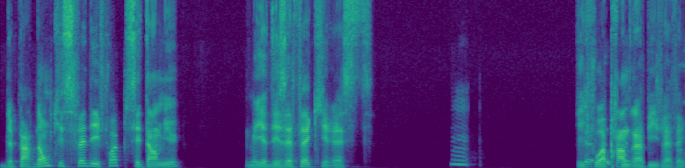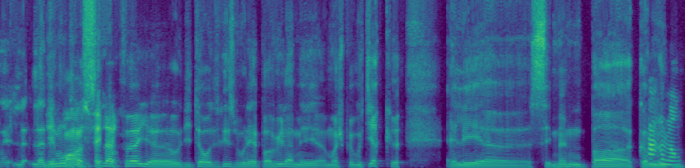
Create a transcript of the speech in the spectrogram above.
de pardon qui se fait des fois, puis c'est tant mieux. Mais il y a des effets qui restent. Mm. Il faut apprendre à vivre avec. La, la le démonstration de la pas. feuille, euh, auditeur, auditrice, vous ne l'avez pas vue là, mais euh, moi je peux vous dire que elle est, euh, c'est même pas comme le, Parlant.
